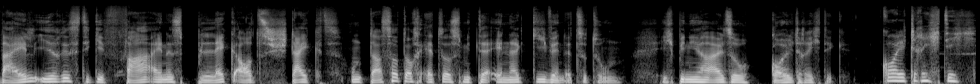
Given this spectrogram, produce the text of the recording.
weil Iris die Gefahr eines Blackouts steigt. Und das hat auch etwas mit der Energiewende zu tun. Ich bin hier also goldrichtig. Goldrichtig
